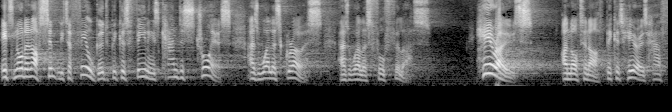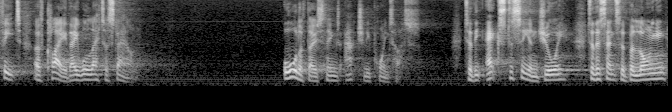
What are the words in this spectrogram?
It's not enough simply to feel good because feelings can destroy us as well as grow us, as well as fulfill us. Heroes are not enough because heroes have feet of clay, they will let us down. All of those things actually point us to the ecstasy and joy, to the sense of belonging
